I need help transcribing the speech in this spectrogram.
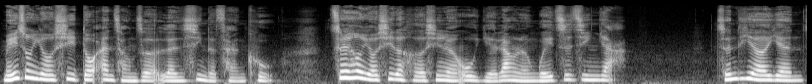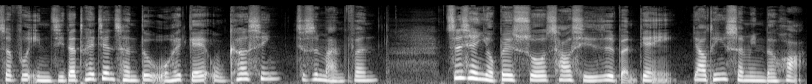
每一种游戏都暗藏着人性的残酷，最后游戏的核心人物也让人为之惊讶。整体而言，这部影集的推荐程度我会给五颗星，就是满分。之前有被说抄袭日本电影《要听神明的话》。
